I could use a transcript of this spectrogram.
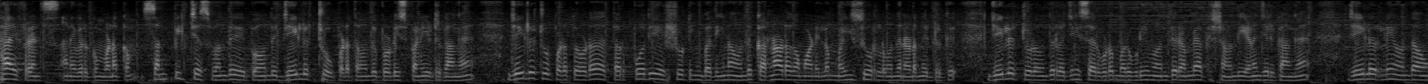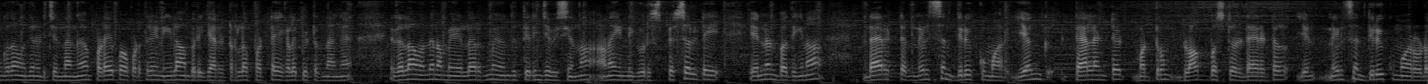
ஹாய் ஃப்ரெண்ட்ஸ் அனைவருக்கும் வணக்கம். சன் பிக்சர்ஸ் வந்து இப்போ வந்து ஜெயிலர் டூ படத்தை வந்து ப்ரொடியூஸ் பண்ணிகிட்டு இருக்காங்க ஜெயிலர் டூ படத்தோட தற்போதைய ஷூட்டிங் பார்த்திங்கன்னா வந்து கர்நாடக மாநிலம் மைசூரில் வந்து நடந்துகிட்ருக்கு ஜெயிலர் டூவில் வந்து ரஜினி சார் கூட மறுபடியும் வந்து ரம்யா கிருஷ்ணன் வந்து இணைஞ்சிருக்காங்க. ஜெயிலர்லேயும் வந்து அவங்க தான் வந்து நடிச்சிருந்தாங்க. படையப்பா படத்துலேயும் நீலாம்பரி கேரக்டரில் பட்டையை கிளப்பிட்டு இருந்தாங்க இதெல்லாம் வந்து நம்ம எல்லாருக்குமே வந்து தெரிஞ்ச விஷயம் தான் ஆனால் இன்றைக்கி ஒரு ஸ்பெஷல் டே என்னன்னு பார்த்தீங்கன்னா director Nelson Dilipkumar young talented மற்றும் பிளாக் பஸ்டர் டைரக்டர் என் நெல்சன் திலீப்குமாரோட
